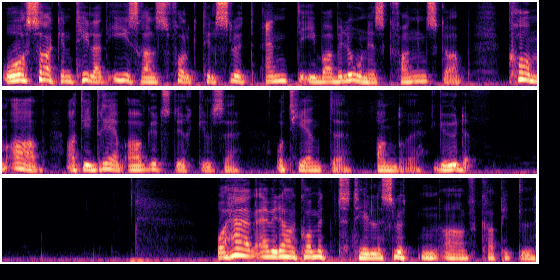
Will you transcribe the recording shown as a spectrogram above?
årsaken til at Israels folk til slutt endte i babylonisk fangenskap, kom av at de drev avgudsdyrkelse og tjente andre guder. Og her er vi da kommet til slutten av kapittel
